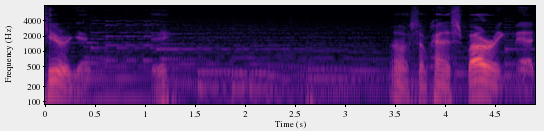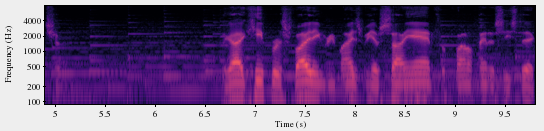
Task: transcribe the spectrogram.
Here again. Okay. Oh, some kind of sparring match? The guy Kiefer's fighting reminds me of Cyan from Final Fantasy VI.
